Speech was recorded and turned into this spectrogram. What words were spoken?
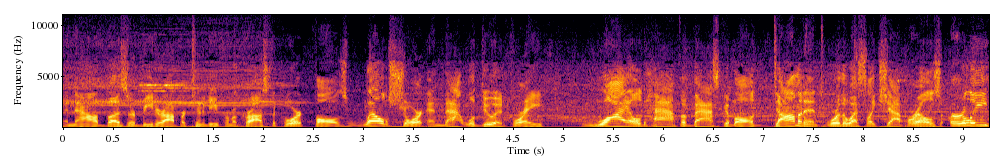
And now a buzzer beater opportunity from across the court falls well short, and that will do it for a wild half of basketball. Dominant were the Westlake Chaparrals early,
